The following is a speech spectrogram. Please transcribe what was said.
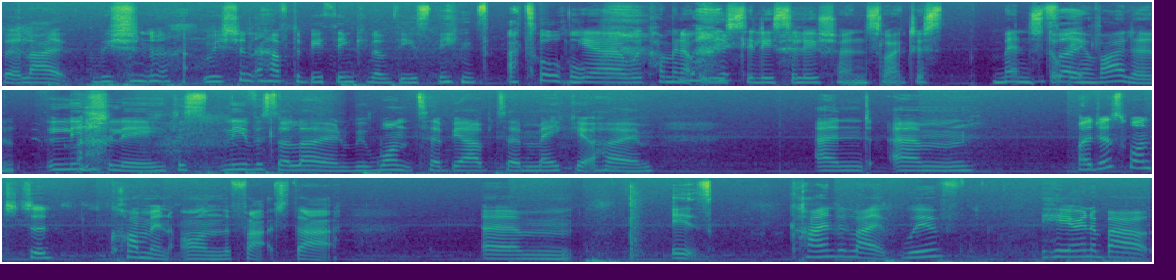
but like we shouldn't we shouldn't have to be thinking of these things at all. yeah we're coming up with these silly solutions. Like just men stop like- being violent. Literally, just leave us alone. We want to be able to make it home. And um, I just wanted to comment on the fact that um, it's kind of like with hearing about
